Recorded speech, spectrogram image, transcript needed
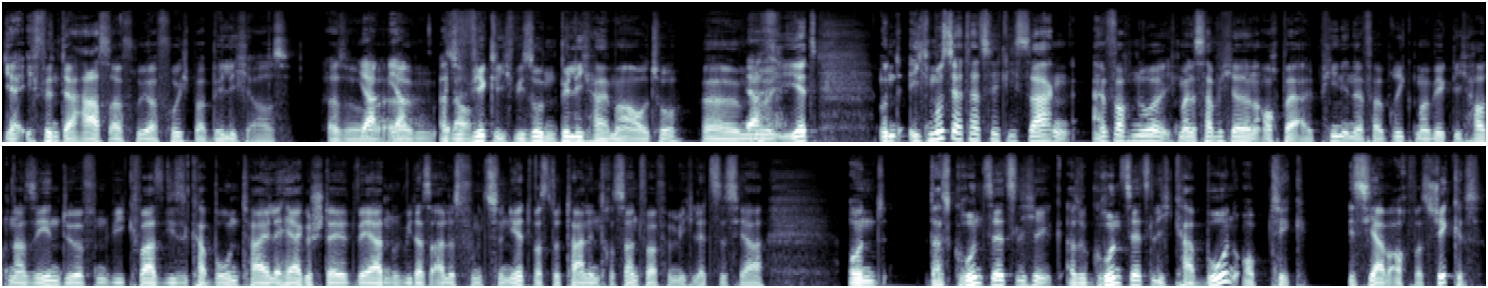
Ja, ich finde, der Haas sah früher furchtbar billig aus. Also, ja, ja, ähm, also genau. wirklich wie so ein Billigheimer Auto. Ähm, Ja. Jetzt und ich muss ja tatsächlich sagen, einfach nur, ich meine, das habe ich ja dann auch bei Alpine in der Fabrik mal wirklich hautnah sehen dürfen, wie quasi diese Carbonteile hergestellt werden und wie das alles funktioniert, was total interessant war für mich letztes Jahr. Und das grundsätzliche, also grundsätzlich Carbonoptik ist ja aber auch was Schickes.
